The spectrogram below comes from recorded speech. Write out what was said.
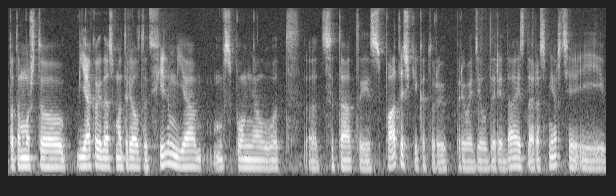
потому что я, когда смотрел этот фильм, я вспомнил вот э, цитаты из «Паточки», которые приводил Дорида из «Дара смерти», и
